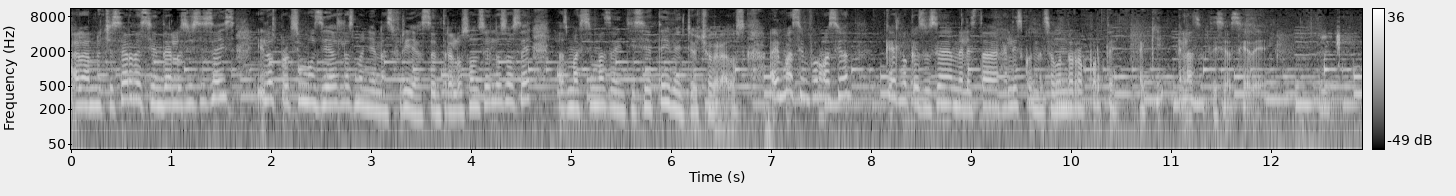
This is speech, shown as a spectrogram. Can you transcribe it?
Al anochecer desciende a los 16 y los próximos días las mañanas frías, entre los 11 y los 12, las máximas de 27 y 28 grados. Hay más información, qué es lo que sucede en el estado de Jalisco en el segundo reporte, aquí en las noticias GDL.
